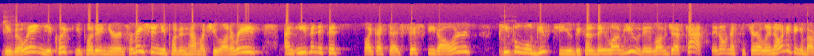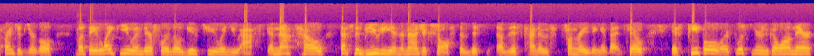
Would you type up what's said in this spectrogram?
You go in, you click, you put in your information, you put in how much you want to raise, and even if it's, like I said, $50, people will give to you because they love you. They love Jeff Katz. They don't necessarily know anything about Friendship Circle, but they like you and therefore they'll give to you when you ask. And that's how that's the beauty and the magic sauce of this of this kind of fundraising event. So if people or if listeners go on there,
